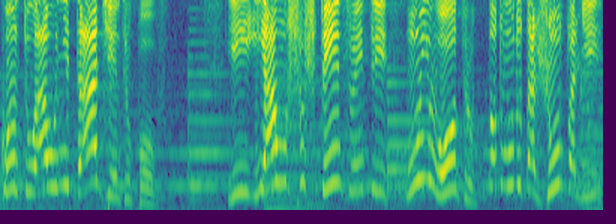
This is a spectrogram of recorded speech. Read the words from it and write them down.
quanto há unidade entre o povo. E, e há um sustento entre um e o outro. Todo mundo está junto ali.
